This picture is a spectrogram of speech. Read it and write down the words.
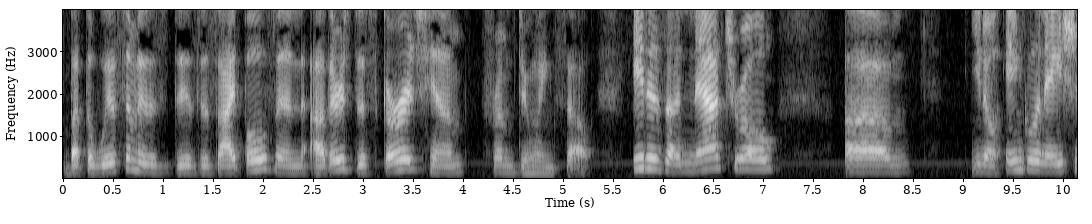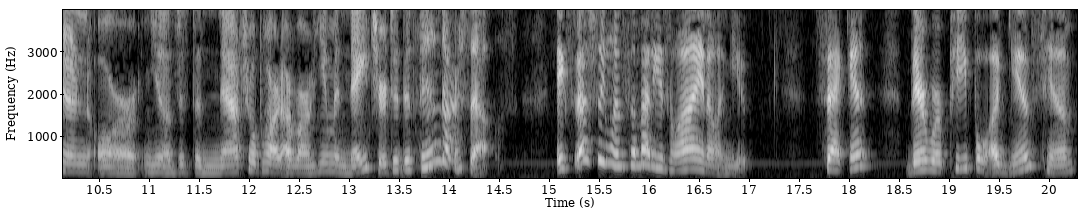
but the wisdom of his, his disciples and others discouraged him from doing so. It is a natural, um, you know, inclination or, you know, just a natural part of our human nature to defend ourselves, especially when somebody's lying on you. Second, there were people against him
